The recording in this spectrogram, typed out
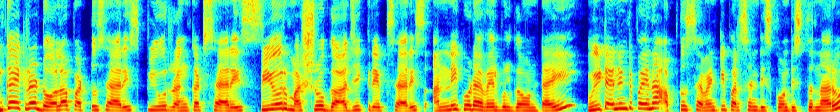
ఇంకా ఇక్కడ డోలా పట్టు saris pure Rangkat saris pure Mashru Gaji crepe saris అన్ని కూడా అవైలబుల్గా ఉంటాయి. వీటన్నింటి పైన up to seventy percent discount ఇస్తున్నారు.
